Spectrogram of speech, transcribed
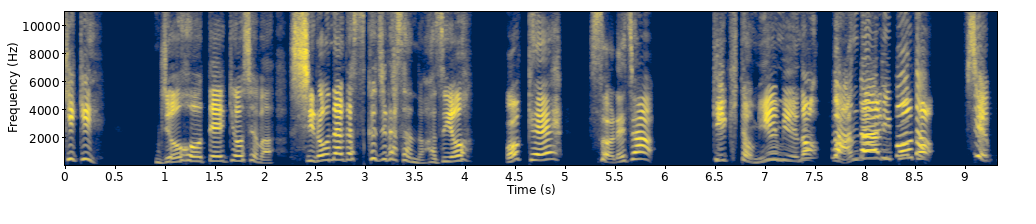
キキ情報提供者はシロナガスクジラさんのはずよ。オッケーそれじゃあキキとミュウミュウのワンダーリポート出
